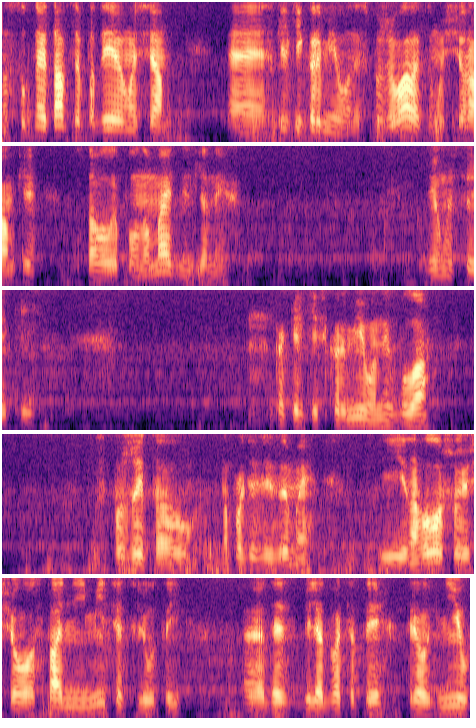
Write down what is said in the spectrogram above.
Наступний етап це подивимося, е, скільки кормів вони споживали, тому що рамки ставили повномедні для них. Подивимося, який, яка кількість кормів у них була спожита у- на протязі зими. І наголошую, що останній місяць, лютий, е, десь біля 23 днів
